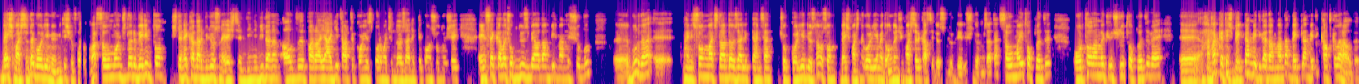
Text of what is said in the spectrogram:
5 maçtır da gol yemiyor. Müthiş bir formu var. Savunma oyuncuları Wellington işte ne kadar biliyorsun eleştirildiğini. Vida'nın aldığı para ya git artık Konya Spor maçında özellikle konuşulduğu şey. Ensekala çok düz bir adam bilmem ne şu bu. Ee, burada e, hani son maçlarda özellikle hani sen çok gol yediyorsun ama son 5 maçta gol yemedi. Ondan önceki maçları kastediyorsundur diye düşünüyorum zaten. Savunmayı topladı. Orta alandaki üçlüyü topladı ve e, hakikaten hiç beklenmedik adamlardan beklenmedik katkılar aldı.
